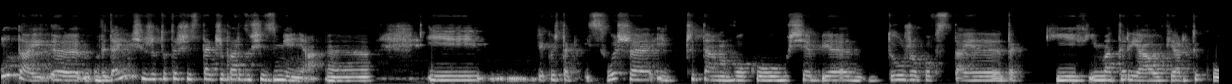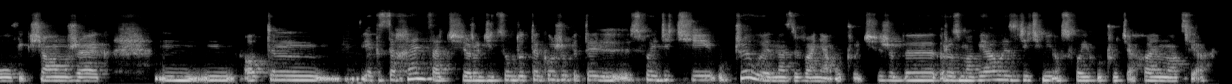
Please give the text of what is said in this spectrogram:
tutaj e, wydaje mi się, że to też jest tak, że bardzo się zmienia. E, I jakoś tak i słyszę i czytam wokół siebie, dużo powstaje takich i materiałów, i artykułów, i książek mm, o tym, jak zachęcać rodziców do tego, żeby te swoje dzieci uczyły nazywania uczuć, żeby rozmawiały z dziećmi o swoich uczuciach, o emocjach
